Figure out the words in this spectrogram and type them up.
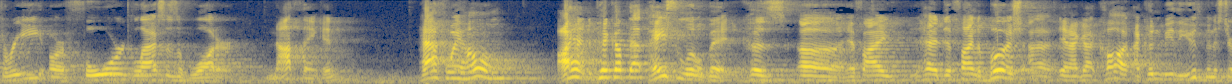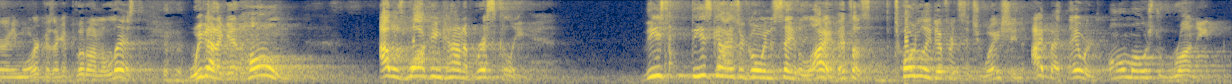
three or four glasses of water, not thinking. Halfway home, I had to pick up that pace a little bit because uh, if I had to find a bush and I got caught, I couldn't be the youth minister anymore because I get put on a list. we got to get home. I was walking kind of briskly. These, these guys are going to save a life. That's a totally different situation. I bet they were almost running.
